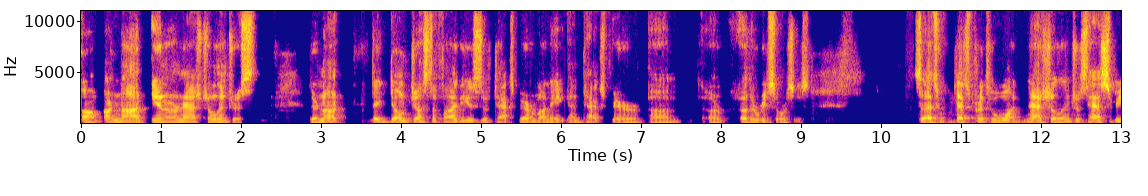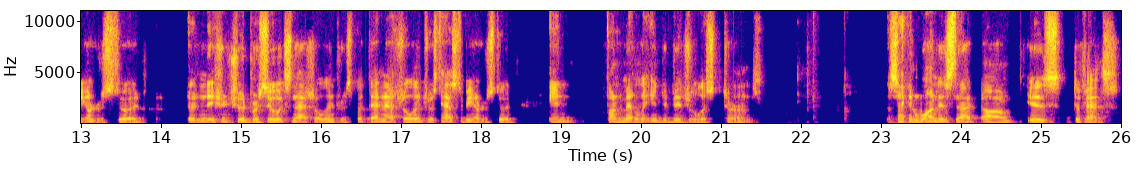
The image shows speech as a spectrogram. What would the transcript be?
um, are not in our national interest. They're not. They don't justify the use of taxpayer money and taxpayer um, other resources. So that's that's principle one. National interest has to be understood. A nation should pursue its national interest, but that national interest has to be understood in fundamentally individualist terms. The second one is that um, is defense.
